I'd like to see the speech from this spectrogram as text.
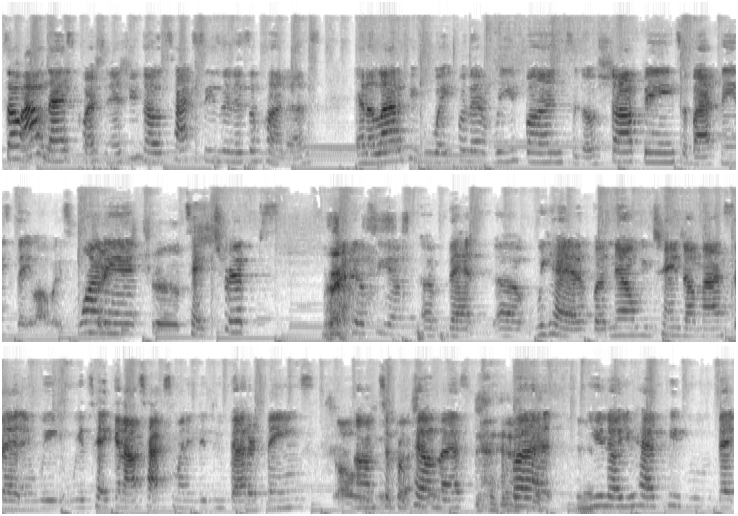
so our last question, as you know, tax season is upon us. And a lot of people wait for that refund to go shopping, to buy things they've always wanted, trips. take trips. Right. Guilty of, of that uh, we have, but now we've changed our mindset and we we're taking our tax money to do better things um, to propel us. But Yeah. you know, you have people that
